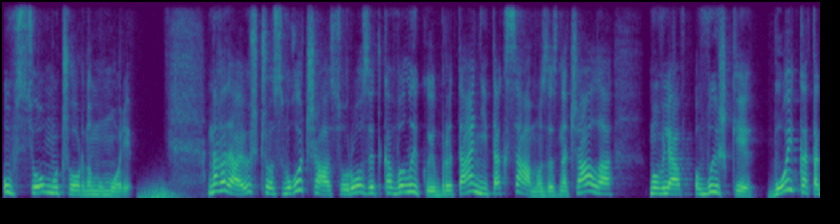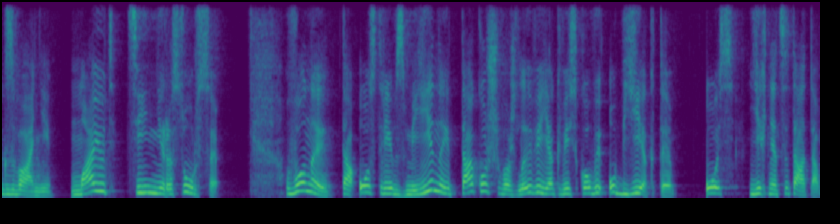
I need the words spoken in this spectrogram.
у всьому Чорному морі. Нагадаю, що свого часу розвідка Великої Британії так само зазначала, мовляв, вишки бойка, так звані, мають цінні ресурси. Вони та острів Зміїний також важливі як військові об'єкти. Ось їхня цитата.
